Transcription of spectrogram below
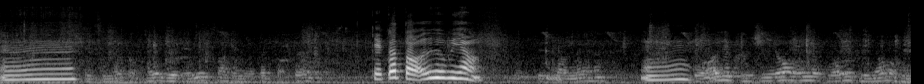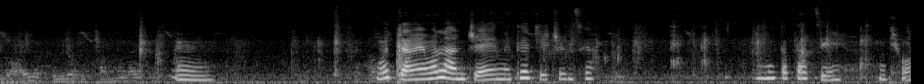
ừ chỉ tổ tổ có tội hư bây giờ? Ừ. Chỉ ừ. Mất chẳng em mất làm trẻ này thế chị chuyên xe mất cắt ta gì? Chua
